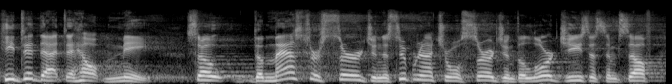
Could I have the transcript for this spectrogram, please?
he did that to help me. So the master surgeon, the supernatural surgeon, the Lord Jesus himself,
